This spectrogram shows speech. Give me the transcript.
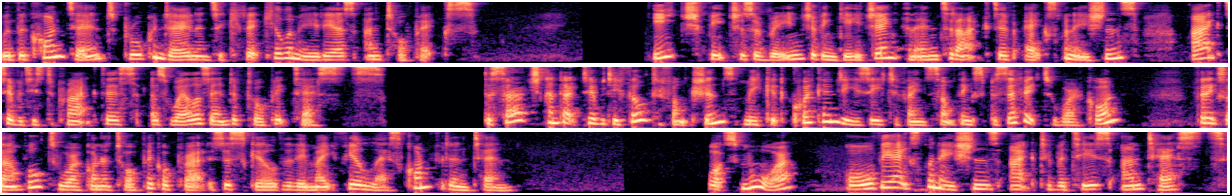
with the content broken down into curriculum areas and topics. Each features a range of engaging and interactive explanations, activities to practice, as well as end of topic tests. The search and activity filter functions make it quick and easy to find something specific to work on, for example, to work on a topic or practice a skill that they might feel less confident in. What's more, all the explanations, activities and tests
